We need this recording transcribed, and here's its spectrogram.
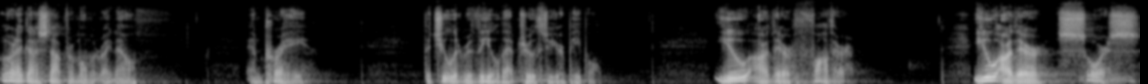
Lord, I've got to stop for a moment right now and pray that you would reveal that truth to your people. You are their Father. You are their source.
